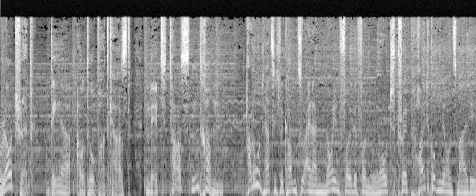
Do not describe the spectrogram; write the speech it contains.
Roadtrip, der Autopodcast mit Thorsten Tromm. Hallo und herzlich willkommen zu einer neuen Folge von Road Trip. Heute gucken wir uns mal den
